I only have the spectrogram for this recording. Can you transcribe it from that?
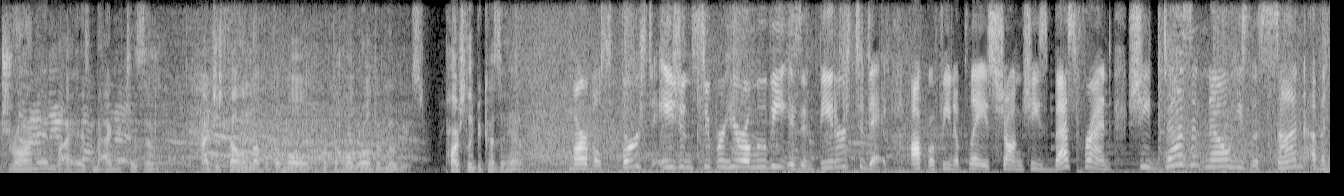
drawn in by his magnetism. I just fell in love with the whole with the whole world of movies, partially because of him. Marvel's first Asian superhero movie is in theaters today. Awkwafina plays Shang-Chi's best friend. She doesn't know he's the son of an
